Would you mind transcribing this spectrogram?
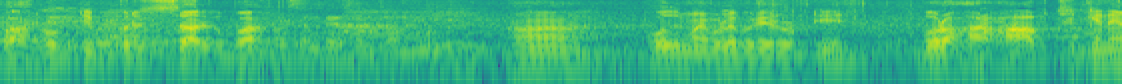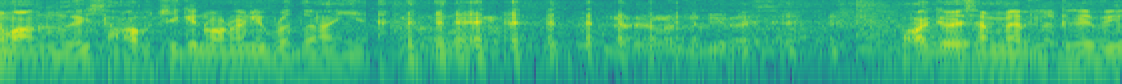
பா ரொட்டி பெருசாக இருக்குப்பா. ஆ. போதுமா இவ்வளோ பெரிய ரொட்டி ஒரு ஹாஃப் சிக்கனே வாங்குங்க கைஸ் ஹாஃப் சிக்கன் வாங்கினாலும் இவ்வளோ தராங்க பார்க்கவே செம்மையாக இருக்குல்ல கிரேவி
